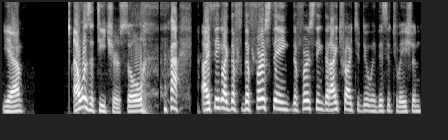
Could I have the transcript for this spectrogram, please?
Yeah, I was a teacher, so I think like the the first thing the first thing that I try to do in this situation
